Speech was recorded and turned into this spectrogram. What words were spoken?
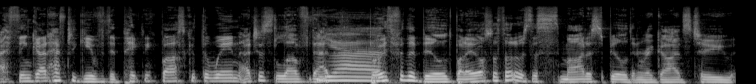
I think I'd have to give the picnic basket the win. I just loved that, Yeah. both for the build, but I also thought it was the smartest build in regards to,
